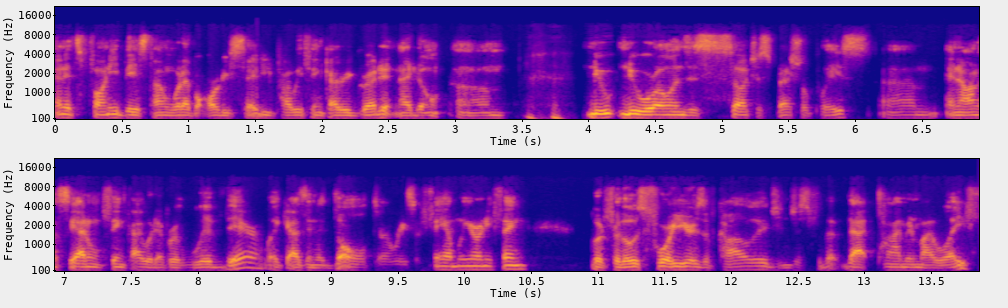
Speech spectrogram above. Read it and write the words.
and it's funny based on what I've already said. You probably think I regret it, and I don't. Um, New New Orleans is such a special place, um, and honestly, I don't think I would ever live there, like as an adult or raise a family or anything. But for those four years of college and just for the, that time in my life,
